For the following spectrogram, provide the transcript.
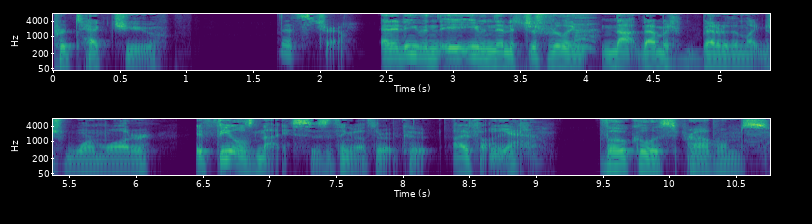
protect you. That's true. And it even even then it's just really not that much better than like just warm water. It feels nice is the thing about throat coat. I find. Yeah. Vocalist problems.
